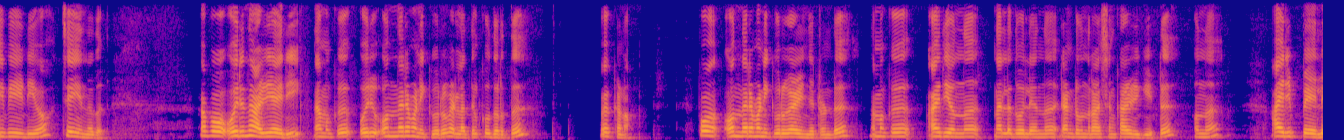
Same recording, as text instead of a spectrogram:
ഈ വീഡിയോ ചെയ്യുന്നത്. അപ്പോൾ ഒരു നാഴി അരി നമുക്ക് ഒരു ഒന്നര മണിക്കൂർ വെള്ളത്തിൽ കുതിർത്ത് വെക്കണം. അപ്പോൾ ഒന്നര മണിക്കൂർ കഴിഞ്ഞിട്ടുണ്ട്. നമുക്ക് അരി ഒന്ന് നല്ലതുപോലെ ഒന്ന് രണ്ട് മൂന്ന് പ്രാവശ്യം കഴുകിയിട്ട് ഒന്ന് അരിപ്പയിൽ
